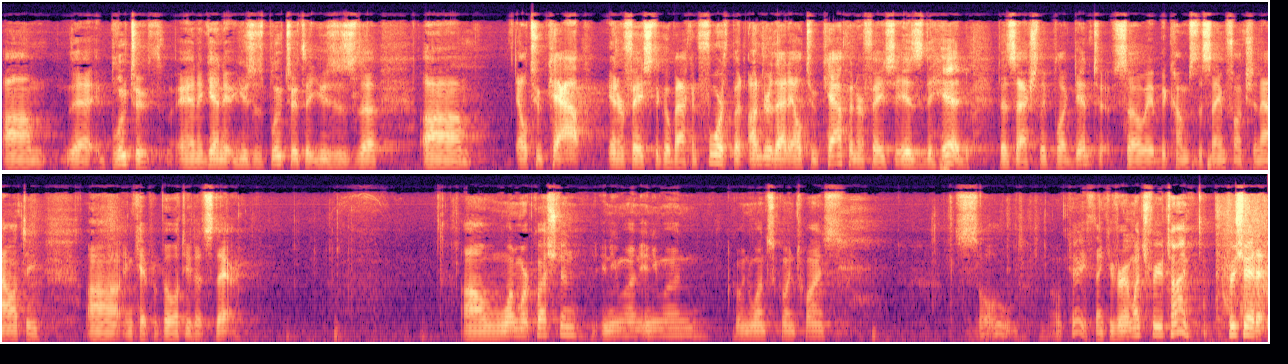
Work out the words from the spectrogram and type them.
um, the Bluetooth, and again, it uses Bluetooth. It uses the um, L2CAP interface to go back and forth, but under that L2CAP interface is the HID that's actually plugged into. So it becomes the same functionality uh, and capability that's there. Uh, one more question? Anyone? Anyone? Going once, going twice? Sold. Okay, thank you very much for your time. Appreciate it.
